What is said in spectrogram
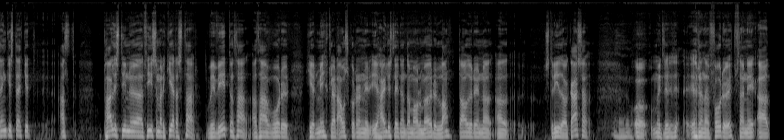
tengist ekkit allt Palestínu eða því sem er að gerast þar. Og við vitum það að það voru hér miklar áskoranir í hælisleitandamálum og öðru langt áður en að, að stríða á Gaza og milli, hérna fóru upp. Þannig að,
